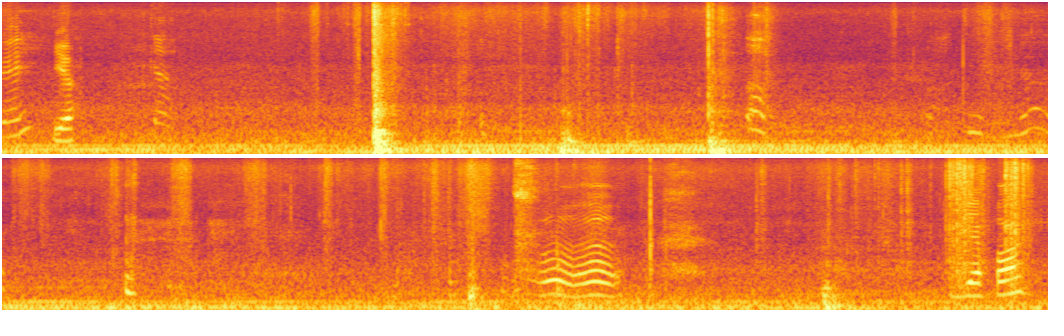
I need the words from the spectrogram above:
ready? Yeah. Go. Oh. Oh, dude, nuts. Uh. Did you have fun?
